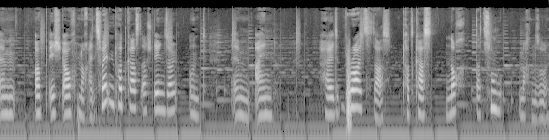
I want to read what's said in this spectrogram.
ähm, ob ich auch noch einen zweiten Podcast erstellen soll und ähm, ein halt Brawl Stars Podcast noch dazu machen soll.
